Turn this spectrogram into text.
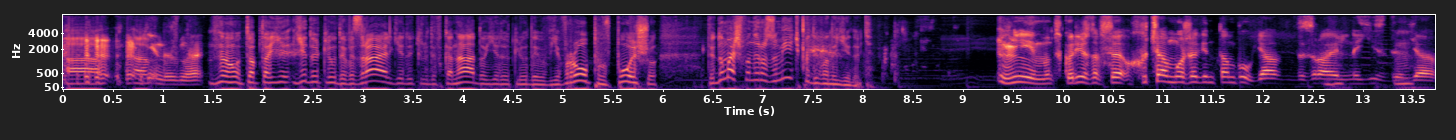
А, а, Ні, не знаю. ну, тобто їдуть люди в Ізраїль, їдуть люди в Канаду, їдуть люди в Європу, в Польщу. Ти думаєш, вони розуміють, куди вони їдуть? Ні, ну скоріш за все, хоча може він там був. Я в Ізраїль не їздив. Мгм. Я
